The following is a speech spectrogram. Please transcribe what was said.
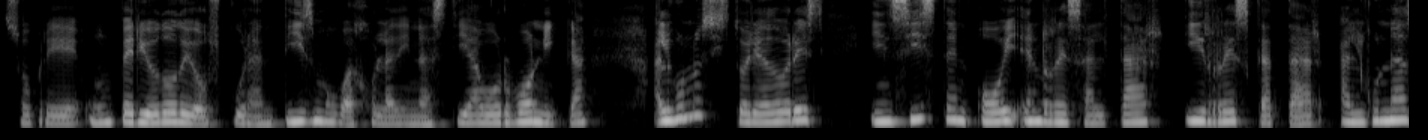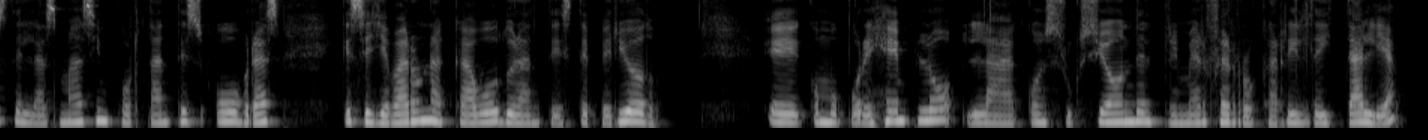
sobre un periodo de oscurantismo bajo la dinastía borbónica, algunos historiadores insisten hoy en resaltar y rescatar algunas de las más importantes obras que se llevaron a cabo durante este periodo, eh, como por ejemplo la construcción del primer ferrocarril de Italia,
